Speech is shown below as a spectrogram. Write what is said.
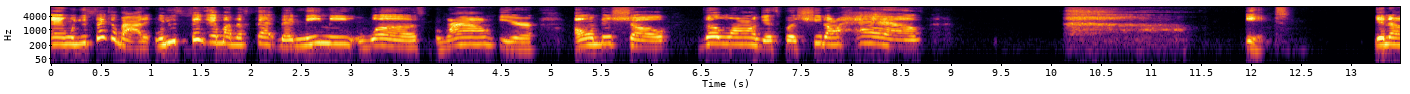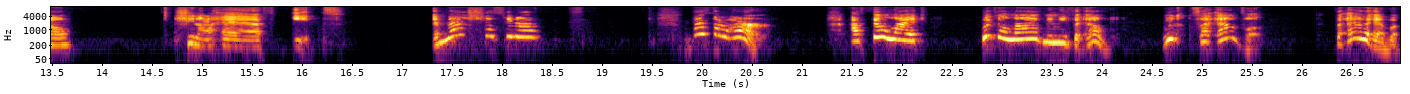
And when you think about it, when you think about the fact that NeNe was around here on this show the longest, but she don't have it. You know, she don't have it. And that's just, you know, that's on her. I feel like we can love NeNe forever. We forever. Forever, ever.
